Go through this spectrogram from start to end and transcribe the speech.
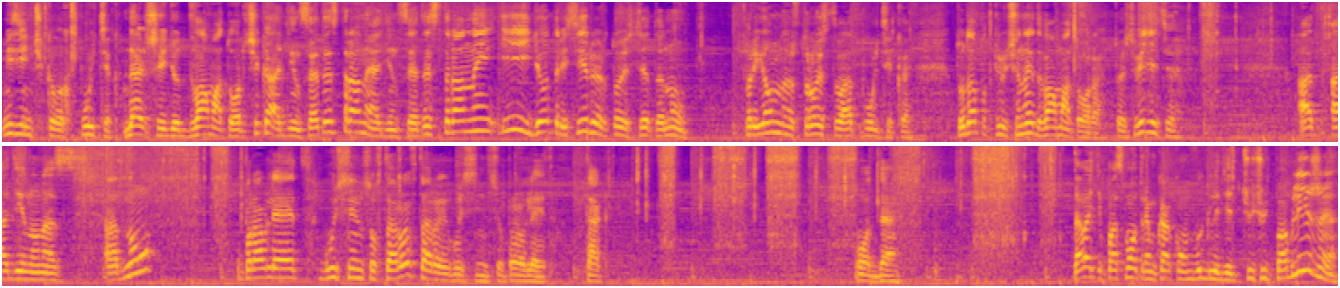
мизинчиковых пультик. Дальше идет два моторчика, один с этой стороны, один с этой стороны, и идет ресивер, то есть это, ну, приемное устройство от пультика. Туда подключены два мотора. То есть, видите, один у нас одну управляет гусеницу, второй второй гусеницу управляет. Так. Вот, да. Давайте посмотрим, как он выглядит чуть-чуть поближе.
